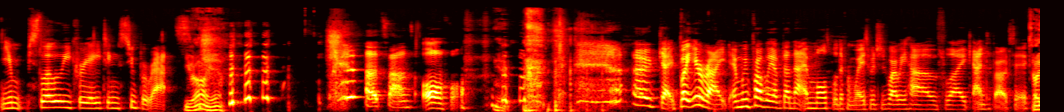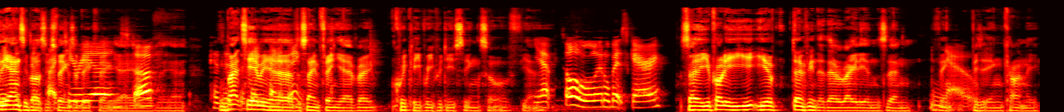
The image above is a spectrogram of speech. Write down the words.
You're slowly creating super rats. you are yeah that sounds awful. yeah Okay, but you're right, and we probably have done that in multiple different ways, which is why we have like antibiotics. oh the antibiotics thing's a big bacteria thing and yeah stuff. yeah, yeah. 'cause Well, it's the same bacteria kind of the same thing yeah very quickly reproducing sort of yeah Yep, it's all a little bit scary. So you probably you, you don't think that there are aliens then? No. visiting currently.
